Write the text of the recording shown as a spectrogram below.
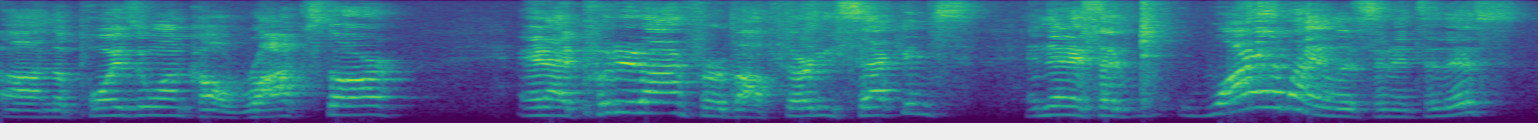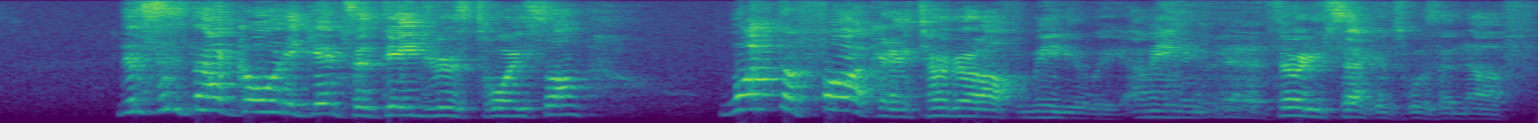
on the Poison one called Rockstar. And I put it on for about 30 seconds. And then I said, why am I listening to this? This is not going against a Dangerous Toy song. What the fuck? And I turned it off immediately. I mean, uh, 30 seconds was enough.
